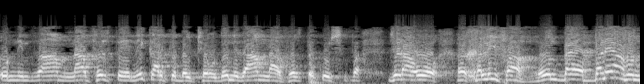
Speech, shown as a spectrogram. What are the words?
وہ نظام نافذ تے نہیں کر کے بیٹھے ہوں نظام نافذ تے کچھ جڑا وہ خلیفہ ہوں بنیا ہوں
